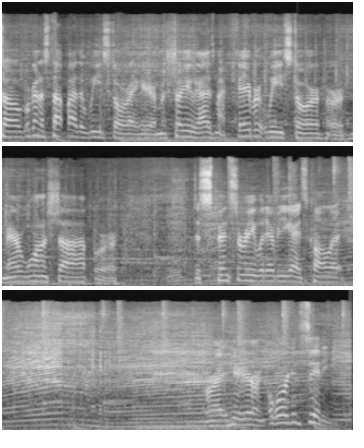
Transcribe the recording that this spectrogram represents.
So we're gonna stop by the weed store right here. I'm gonna show you guys my favorite weed store or marijuana shop or dispensary, whatever you guys call it. Right here in Oregon City.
